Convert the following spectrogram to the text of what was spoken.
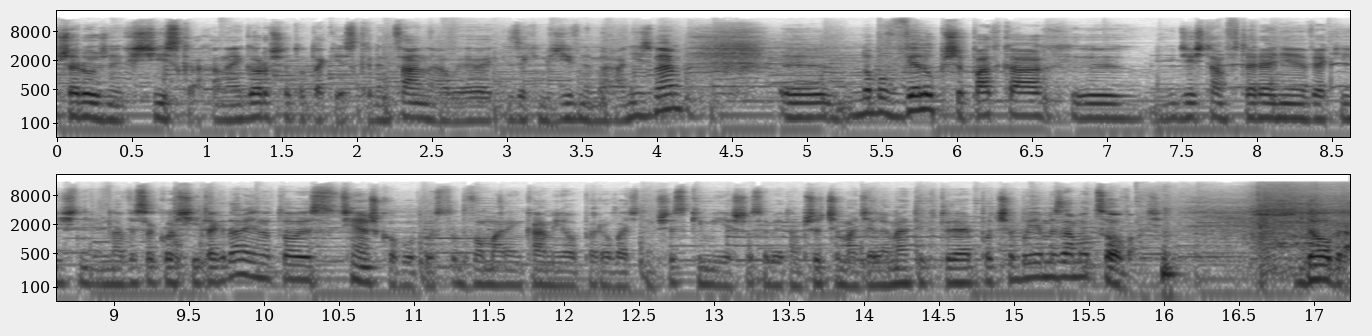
przeróżnych ściskach, a najgorsze to takie skręcane albo z jakimś dziwnym mechanizmem, Y, no bo w wielu przypadkach y, gdzieś tam w terenie, w jakiejś, nie wiem, na wysokości i tak dalej, no to jest ciężko po prostu dwoma rękami operować tym wszystkim i jeszcze sobie tam przytrzymać elementy, które potrzebujemy zamocować. Dobra,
